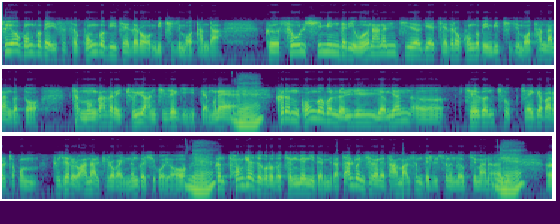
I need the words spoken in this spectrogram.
수요 공급에 있어서 공급이 제대로 미치지 못한다. 그 서울 시민들이 원하는 지역에 제대로 공급이 미치지 못한다는 것도 전문가들의 주요한 지적이기 때문에 예. 그런 공급을 늘리려면 어 재건축, 재개발을 조금 규제를 완화할 필요가 있는 것이고요. 네. 그건 통계적으로도 증명이 됩니다. 짧은 시간에 다 말씀드릴 수는 없지만은 네. 어,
